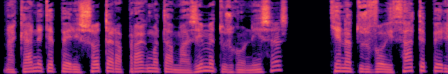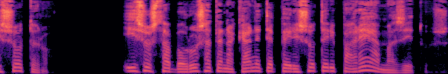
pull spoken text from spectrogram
να κάνετε περισσότερα πράγματα μαζί με τους γονείς σας και να τους βοηθάτε περισσότερο. Ίσως θα μπορούσατε να κάνετε περισσότερη παρέα μαζί τους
